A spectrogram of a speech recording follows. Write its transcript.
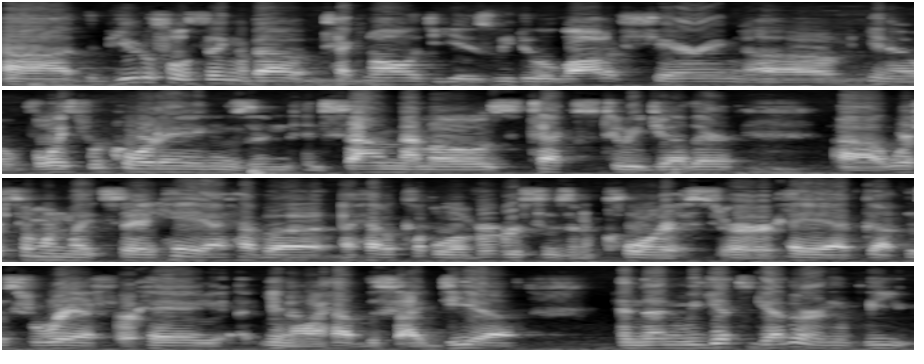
uh, the beautiful thing about technology is we do a lot of sharing of you know voice recordings and, and sound memos, text to each other. Uh, where someone might say, "Hey, I have a I have a couple of verses and a chorus," or "Hey, I've got this riff," or "Hey, you know, I have this idea," and then we get together and we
